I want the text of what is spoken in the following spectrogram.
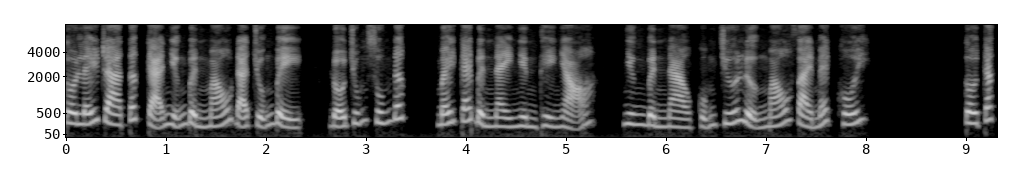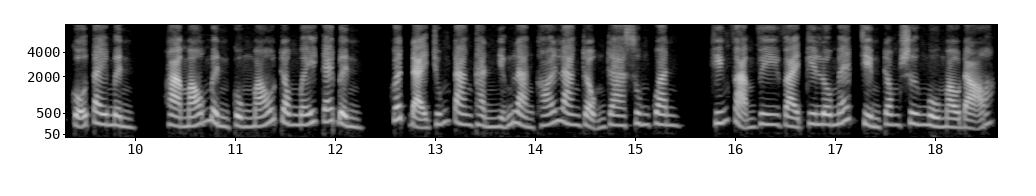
Tôi lấy ra tất cả những bình máu đã chuẩn bị, đổ chúng xuống đất, mấy cái bình này nhìn thì nhỏ, nhưng bình nào cũng chứa lượng máu vài mét khối. Tôi cắt cổ tay mình, hòa máu mình cùng máu trong mấy cái bình, khuếch đại chúng tan thành những làn khói lan rộng ra xung quanh, khiến phạm vi vài km chìm trong sương mù màu đỏ.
